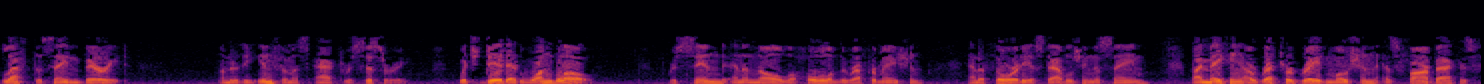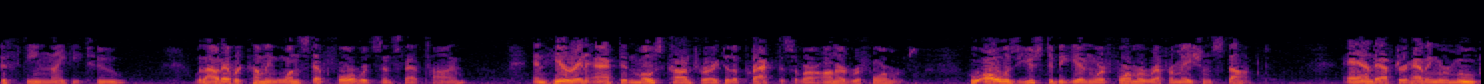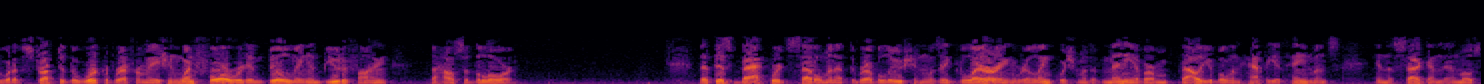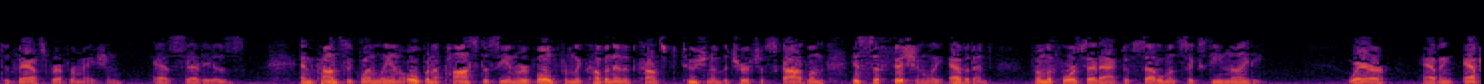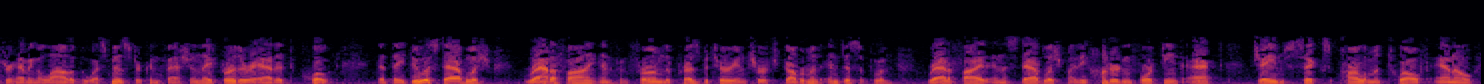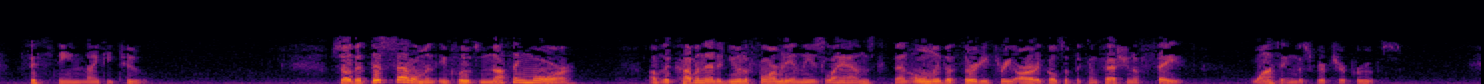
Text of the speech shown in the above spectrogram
left the same buried under the infamous Act Rescissory, which did at one blow rescind and annul the whole of the Reformation and authority establishing the same by making a retrograde motion as far back as 1592 without ever coming one step forward since that time, and herein acted most contrary to the practice of our honored reformers, who always used to begin where former Reformation stopped, and after having removed what obstructed the work of Reformation, went forward in building and beautifying the house of the Lord. That this backward settlement at the Revolution was a glaring relinquishment of many of our valuable and happy attainments in the second and most advanced Reformation as said is, and consequently an open apostasy and revolt from the covenanted constitution of the Church of Scotland is sufficiently evident from the foresaid Act of Settlement 1690, where, having, after having allowed of the Westminster Confession, they further added, quote, that they do establish, ratify, and confirm the Presbyterian Church government and discipline ratified and established by the 114th Act, James 6, Parliament 12, Anno 1592 so that this settlement includes nothing more of the covenanted uniformity in these lands than only the 33 articles of the Confession of Faith, wanting the Scripture proofs.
